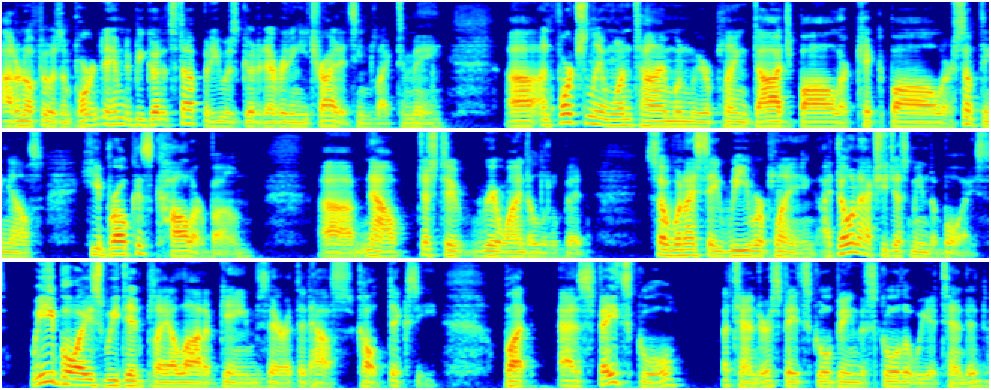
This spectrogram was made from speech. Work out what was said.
I don't know if it was important to him to be good at stuff, but he was good at everything he tried. It seemed like to me. Uh, unfortunately, one time when we were playing dodgeball or kickball or something else, he broke his collarbone. Uh, now, just to rewind a little bit, so when I say we were playing, I don't actually just mean the boys. We boys, we did play a lot of games there at the house called Dixie. But as faith school attenders, faith school being the school that we attended,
